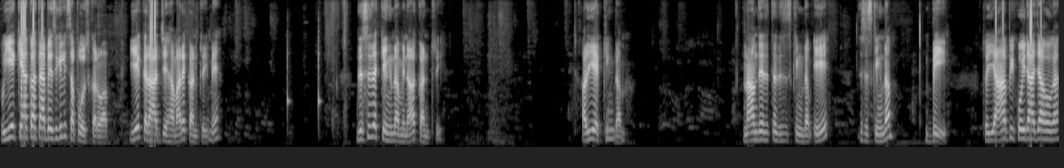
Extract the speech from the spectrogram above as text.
तो ये क्या कहता है बेसिकली सपोज़ करो आप ये एक राज्य है हमारे कंट्री में। This is a kingdom in our country और ये किंगडम नाम दे देते हैं this is kingdom A this is kingdom B तो यहाँ भी कोई राजा होगा।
